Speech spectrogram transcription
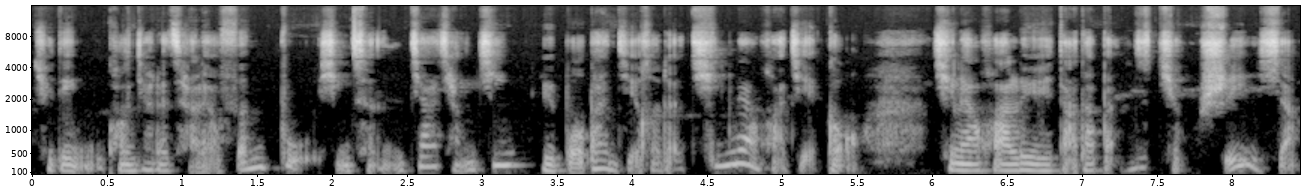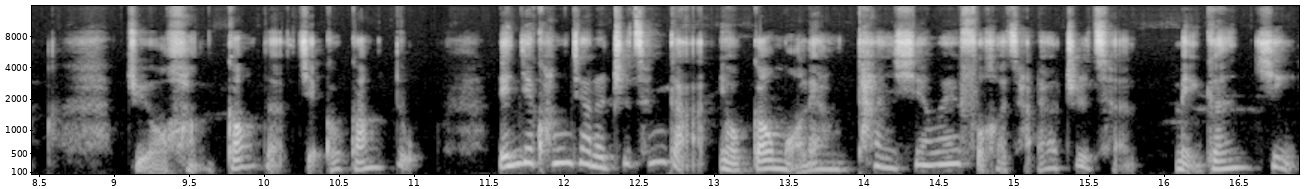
确定框架的材料分布，形成加强筋与薄瓣结合的轻量化结构，轻量化率达到百分之九十以上，具有很高的结构刚度。连接框架的支撑杆由高模量碳纤维复合材料制成，每根近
